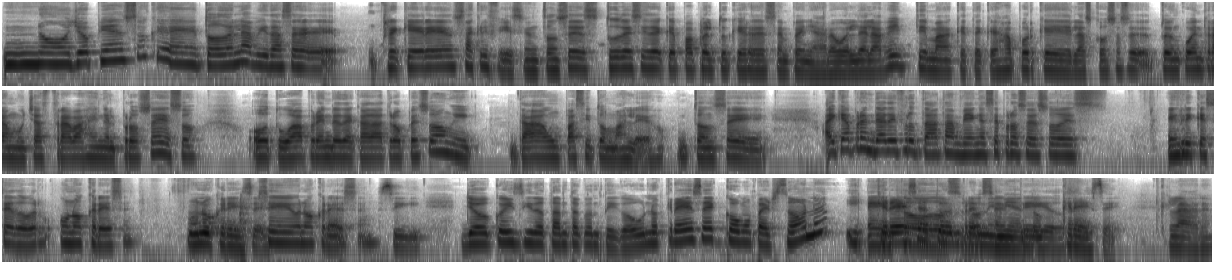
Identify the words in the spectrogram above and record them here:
No, yo pienso que todo en la vida se requiere sacrificio. Entonces tú decides qué papel tú quieres desempeñar. O el de la víctima, que te queja porque las cosas, tú encuentras muchas trabas en el proceso, o tú aprendes de cada tropezón y da un pasito más lejos. Entonces hay que aprender a disfrutar también. Ese proceso es enriquecedor, uno crece. Uno crece. Sí, uno crece. Sí, yo coincido tanto contigo. Uno crece como persona y crece tu emprendimiento. Crece. Claro.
